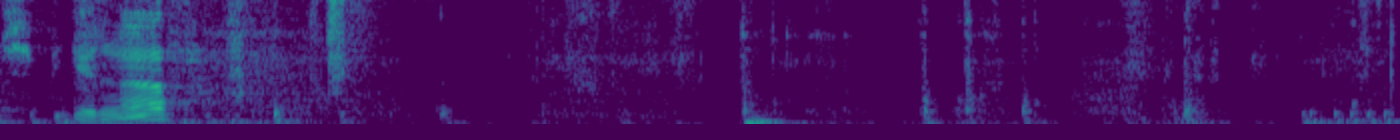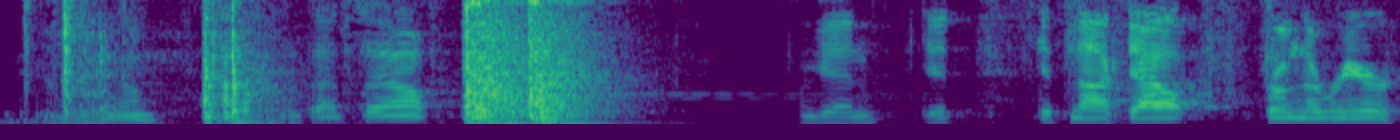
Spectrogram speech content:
Should be good enough. Out. Again, get gets knocked out from the rear,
